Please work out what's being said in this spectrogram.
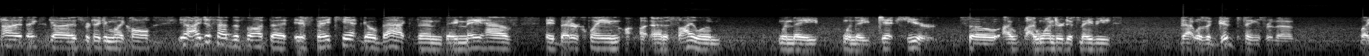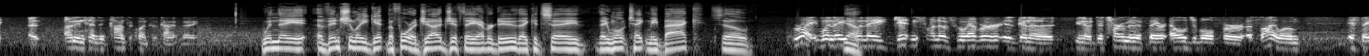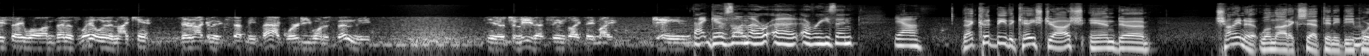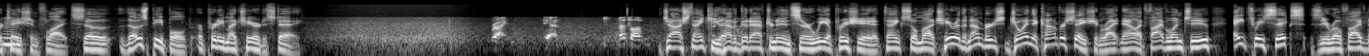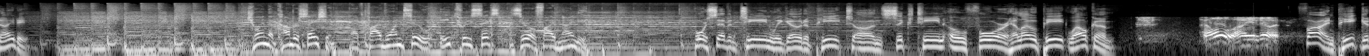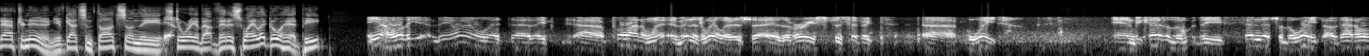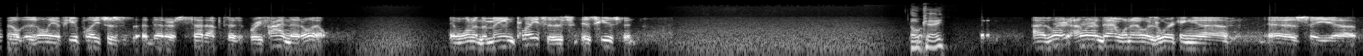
Hi, thanks guys for taking my call. Yeah, I just had the thought that if they can't go back, then they may have a better claim uh, at asylum when they when they get here. So I I wondered if maybe that was a good thing for them, like uh, unintended consequences kind of thing. When they eventually get before a judge, if they ever do, they could say they won't take me back. So Right when they Yeah. when they get in front of whoever is going to you know, determine if they're eligible for asylum, if they say, "Well, I'm Venezuelan and I can't," they're not going to accept me back. Where do you want to send me? You know, to me, that seems like they might gain. That gives them a, a, a reason. Yeah. That could be the case, Josh. And uh, China will not accept any deportation mm flights. So those people are pretty much here to stay. Right. Yeah. That's all. Josh, thank you. Have a good afternoon, sir. We appreciate it. Thanks so much. Here are the numbers. Join the conversation right now at 512 836 0590. Join the conversation at 512 836 0590. 417, we go to Pete on 1604. Hello, Pete. Welcome. Hello, how you doing? Fine, Pete. Good afternoon. You've got some thoughts on the Yeah. story about Venezuela? Go ahead, Pete. Yeah, well, the the oil that uh, they uh, pull out of Venezuela is uh, is a very specific uh, weight, and because of the the thinness of the weight of that oil, there's only a few places that are set up to refine that oil, and one of the main places is Houston. Okay. I learned I learned that when I was working uh, as a uh,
